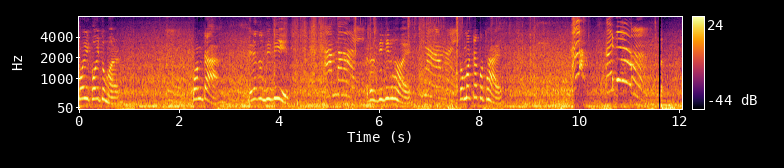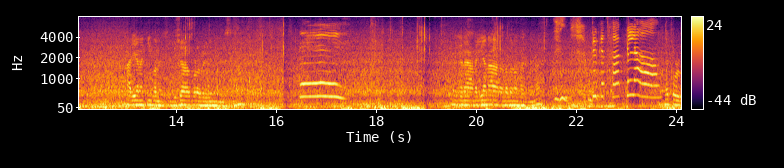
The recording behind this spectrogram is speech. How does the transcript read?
কই কই তোমার? কোনটা? এটা তো দিদির। এটা দিদির হয়। তোমারটা কোথায়? আরিয়ানা কি বানাইছে? বিশাল বড় বিল্ডিং বানিয়েছে না? এখানে আরিয়ানা আর আরাধনা থাকবে না? এই পড়ল?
